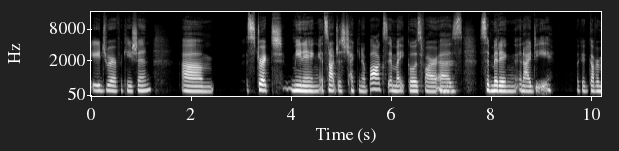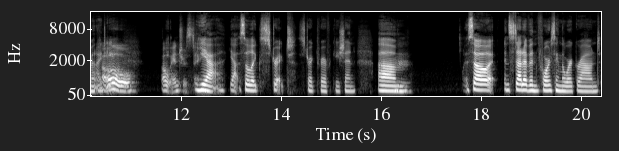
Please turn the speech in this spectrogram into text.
age verification. Um, strict meaning it's not just checking a box, it might go as far Mhm. as submitting an ID, like a government ID. Oh, oh, interesting. Yeah, yeah. So like strict, strict verification. Um, Hmm. so instead of enforcing the workaround,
